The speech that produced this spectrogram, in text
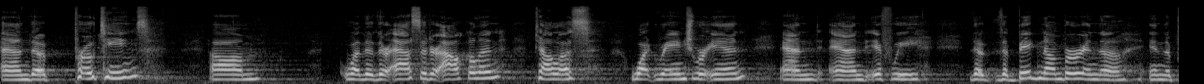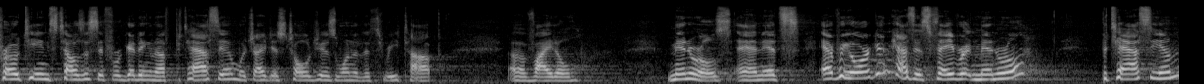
and the proteins, um, whether they're acid or alkaline, tell us what range we're in. And, and if we the, the big number in the, in the proteins tells us if we're getting enough potassium, which I just told you is one of the three top uh, vital minerals. And it's every organ has its favorite mineral. Potassium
